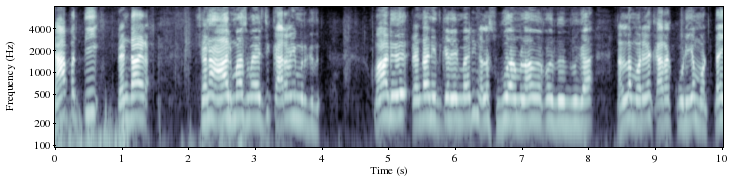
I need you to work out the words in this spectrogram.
நாற்பத்தி ரெண்டாயிரம். செனை ஆறு மாதம் ஆயிடுச்சு. கறவையும் இருக்குது. மாடு ரெண்டாம் நீதி கிடையாது மாதிரி நல்ல சூதாமலாம் இருந்துங்க நல்ல முறையாக கறக்கூடிய மொட்டை.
